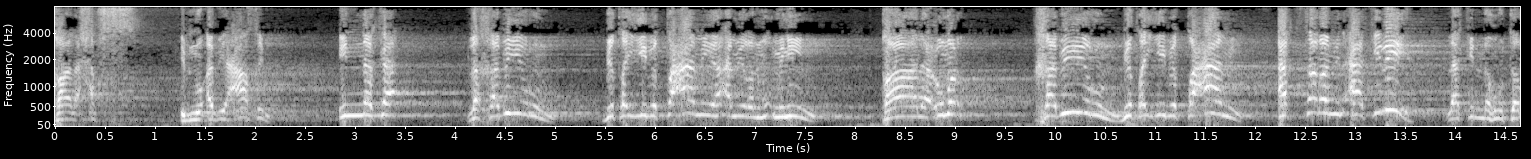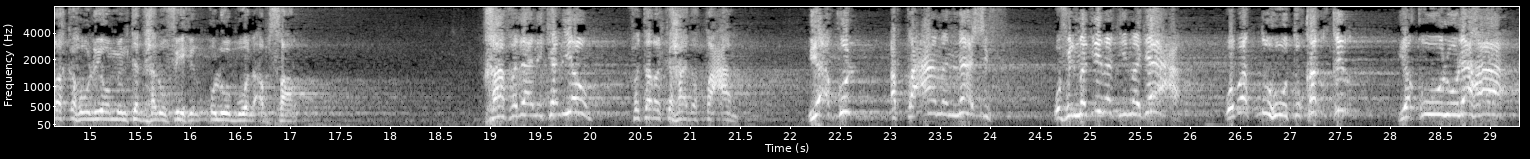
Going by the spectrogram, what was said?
قال حفص ابن أبي عاصم إنك لخبير بطيب الطعام يا أمير المؤمنين. قال عمر خبير بطيب الطعام أكثر من آكليه لكنه تركه ليوم تذهل فيه القلوب والأبصار. خاف ذلك اليوم فترك هذا الطعام. يأكل الطعام الناشف وفي المدينة مجاعة وبطنه تقرقر يقول لها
